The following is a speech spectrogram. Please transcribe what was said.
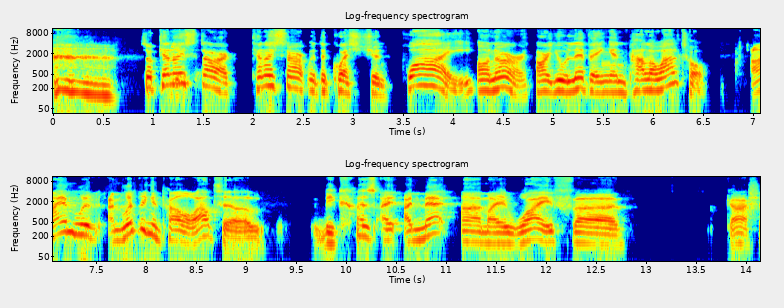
So can I start? Can I start with the question: Why on earth are you living in Palo Alto? I am live. I'm living in Palo Alto because I, I met uh, my wife. Uh, gosh,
